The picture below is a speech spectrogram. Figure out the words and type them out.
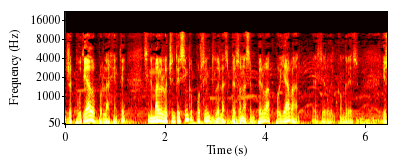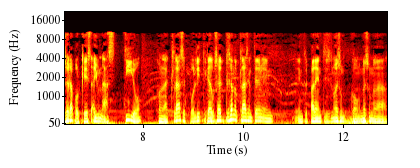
repudiado por la gente. Sin embargo, el 85% de las personas en Perú apoyaban el cierre del Congreso. Y eso era porque es, hay un hastío con la clase política, utilizando clase entre paréntesis, no es, un, no es una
